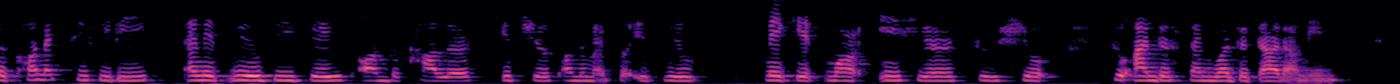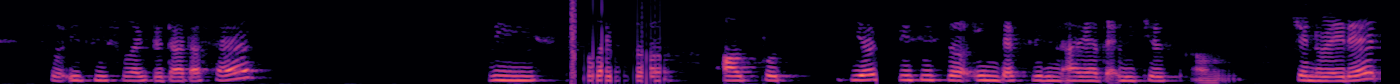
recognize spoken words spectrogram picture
the connectivity and it will be based on the colors it shows on the map. So it will make it more easier to show to understand what the data means. So if we select the data sets, we select the output here. This is the index within area that we just um, generated.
